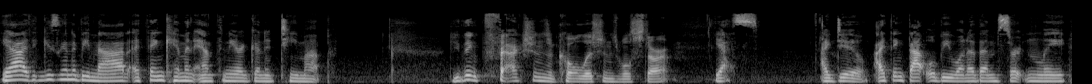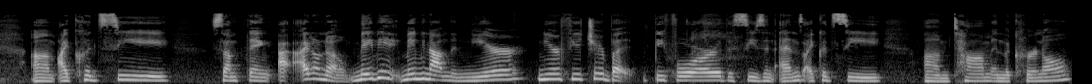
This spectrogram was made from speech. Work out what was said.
Yeah, I think he's going to be mad. I think him and Anthony are going to team up. Do you think factions and coalitions will start? Yes, I do. I think that will be one of them, certainly. Um, I could see something. I, I don't know. Maybe maybe not in the near near future, but before the season ends, I could see um, Tom and the Colonel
